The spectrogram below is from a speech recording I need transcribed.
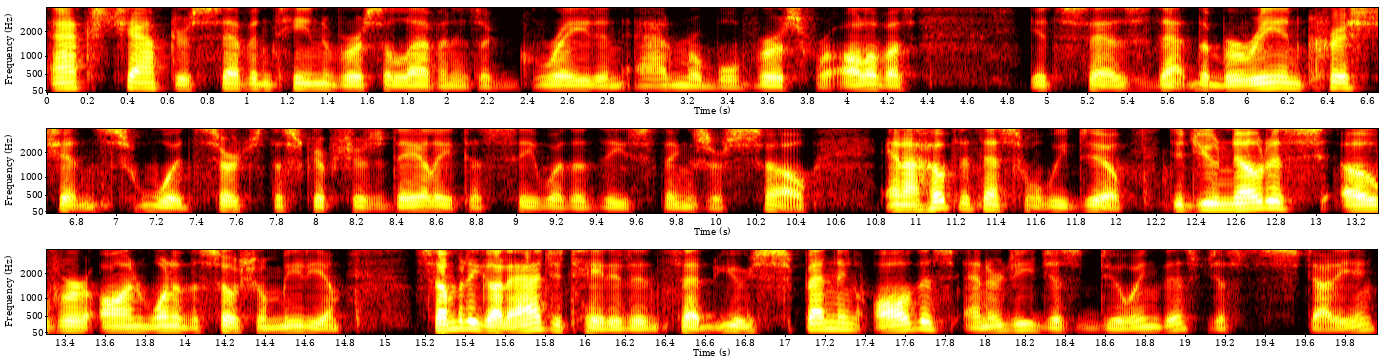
Acts chapter 17, verse 11 is a great and admirable verse for all of us. It says that the Berean Christians would search the scriptures daily to see whether these things are so. And I hope that that's what we do. Did you notice over on one of the social media, somebody got agitated and said, You're spending all this energy just doing this, just studying?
